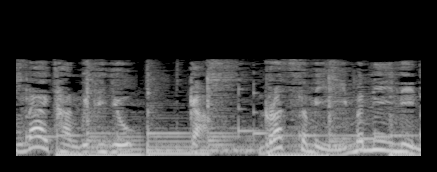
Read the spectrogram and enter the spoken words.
งได้ทางวิทยุกับรัศมีมณีนิน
